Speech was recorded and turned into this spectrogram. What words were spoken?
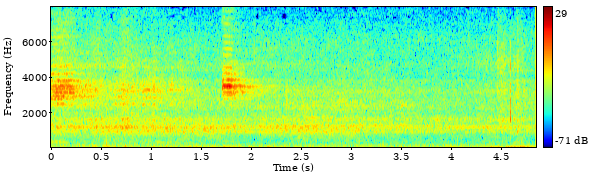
Yeah.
